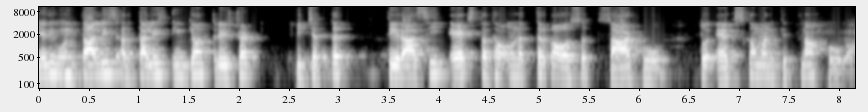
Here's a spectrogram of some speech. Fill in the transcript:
यदि उनतालीस, अड़तालीस, इक्यावन, तिरसठ, पिचहत्तर, तिरासी, एक्स तथा उनहत्तर का औसत साठ हो तो एक्स का मान कितना होगा?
